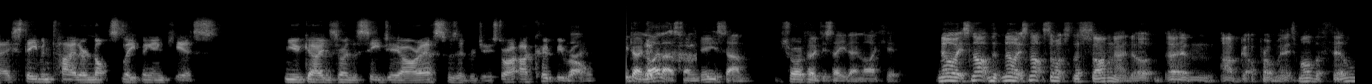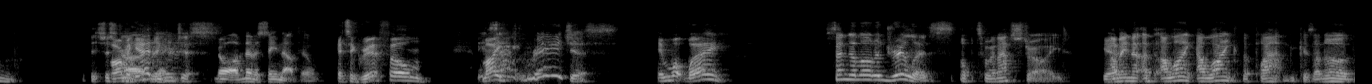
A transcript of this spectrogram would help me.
uh, Steven Tyler not sleeping in case new guidance around the CJRS was introduced, or I, I could be wrong. You don't like that song, do you, Sam? I'm sure I've heard you say you don't like it. No, it's not. No, it's not so much the song. I don't. Um, I've got a problem with. It's more the film. It's just Armageddon? outrageous. No, I've never seen that film. It's a great film. it's Mike- outrageous. In what way? Send a load of drillers up to an asteroid. Yeah. I mean, I, I like I like the plan because I know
